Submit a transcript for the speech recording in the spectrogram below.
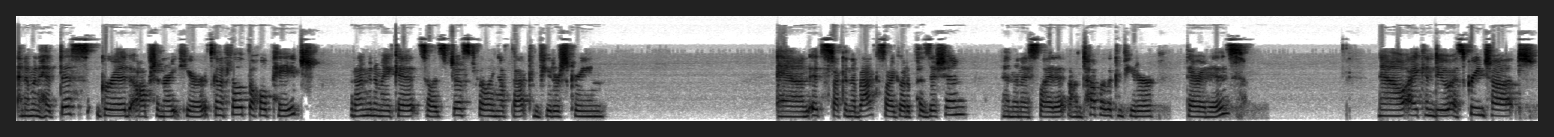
And I'm going to hit this grid option right here. It's going to fill up the whole page, but I'm going to make it so it's just filling up that computer screen. And it's stuck in the back, so I go to Position, and then I slide it on top of the computer. There it is. Now I can do a screenshot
